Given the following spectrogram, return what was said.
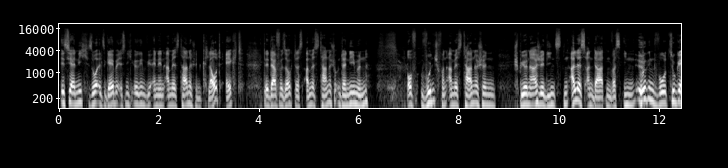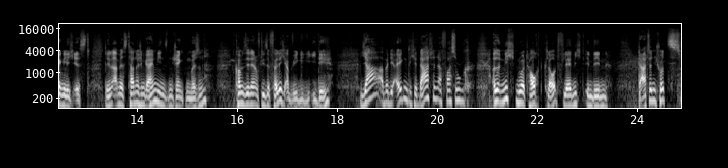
Ist ja nicht so, als gäbe es nicht irgendwie einen amerikanischen Cloud Act, der dafür sorgt, dass amerikanische Unternehmen auf Wunsch von amerikanischen Spionagediensten alles an Daten, was ihnen irgendwo zugänglich ist, den amerikanischen Geheimdiensten schenken müssen. Kommen Sie denn auf diese völlig abwegige Idee? Ja, aber die eigentliche Datenerfassung, also nicht nur taucht Cloudflare nicht in den Datenschutz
